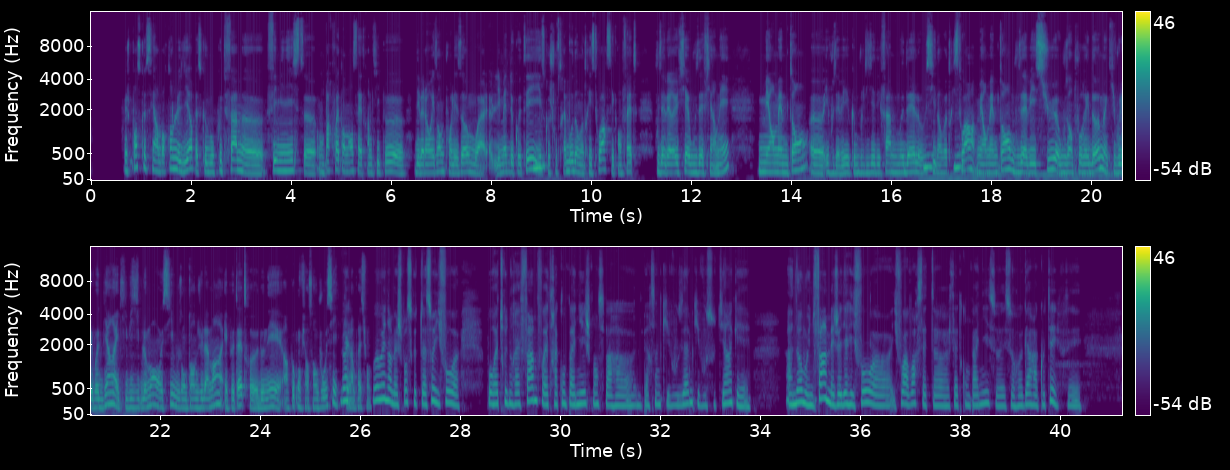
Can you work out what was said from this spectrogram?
Et je pense que c'est important de le dire parce que beaucoup de femmes euh, féministes euh, ont parfois tendance à être un petit peu euh, dévalorisantes pour les hommes ou à les mettre de côté. Et mm. ce que je trouve très beau dans votre histoire, c'est qu'en fait, vous avez réussi à vous affirmer. mais en même temps, euh, et vous avez, comme vous le disiez, des femmes modèles aussi dans votre histoire, mais en même temps, vous avez su vous entourer d'hommes qui voulaient votre bien et qui visiblement aussi vous ont tendu la main et peut-être euh, donné un peu confiance en vous aussi, j'ai l'impression. Oui, oui, non, mais je pense que de toute façon, il faut, euh, pour être une vraie femme, faut être accompagnée, je pense, par une personne qui vous aime, qui vous soutient, qui est un homme ou une femme, mais je veux dire, il faut, il faut avoir cette, cette compagnie, ce, ce regard à côté.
